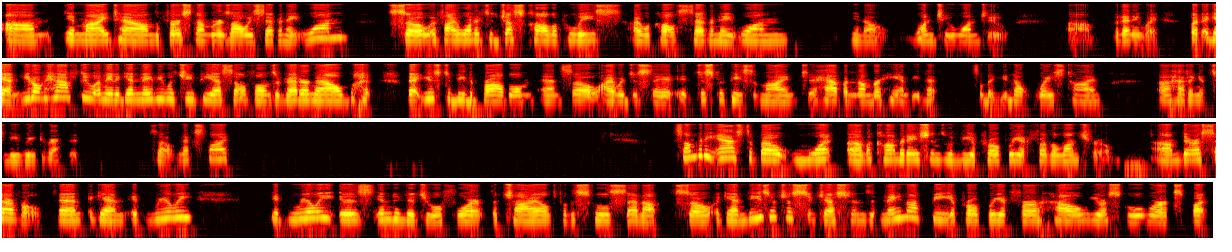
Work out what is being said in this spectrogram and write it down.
um, in my town the first number is always 781 so if I wanted to just call the police I would call 781 you know 1212 um, but anyway, but again, you don't have to. I mean, again, maybe with GPS cell phones are better now, but that used to be the problem. And so I would just say it just for peace of mind to have a number handy that so that you don't waste time uh, having it to be redirected. So next slide. Somebody asked about what um, accommodations would be appropriate for the lunchroom. Um, there are several, and again, it really it really is individual for the child, for the school setup. So again, these are just suggestions. It may not be appropriate for how your school works, but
